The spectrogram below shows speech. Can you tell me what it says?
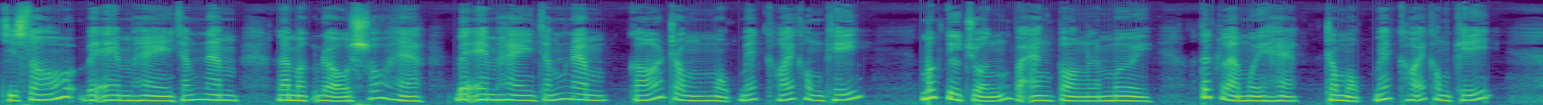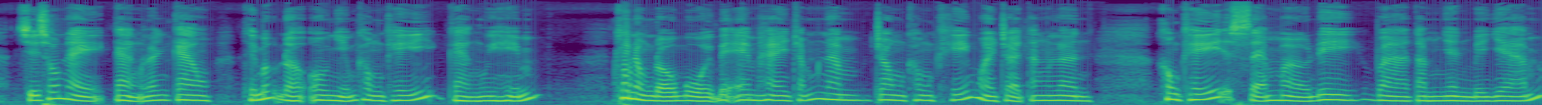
Chỉ số PM2.5 là mật độ số hạt PM2.5 có trong 1 mét khói không khí. Mức tiêu chuẩn và an toàn là 10, tức là 10 hạt trong 1 mét khói không khí. Chỉ số này càng lên cao thì mức độ ô nhiễm không khí càng nguy hiểm. Khi nồng độ bụi PM2.5 trong không khí ngoài trời tăng lên, không khí sẽ mờ đi và tầm nhìn bị giảm,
